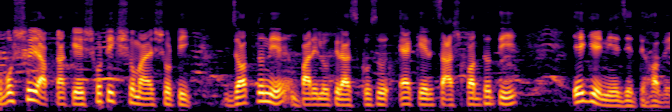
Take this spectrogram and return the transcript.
অবশ্যই আপনাকে সঠিক সময়ে সঠিক যত্ন নিয়ে বাড়িলতি রাজকচু একের চাষ পদ্ধতি এগিয়ে নিয়ে যেতে হবে।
